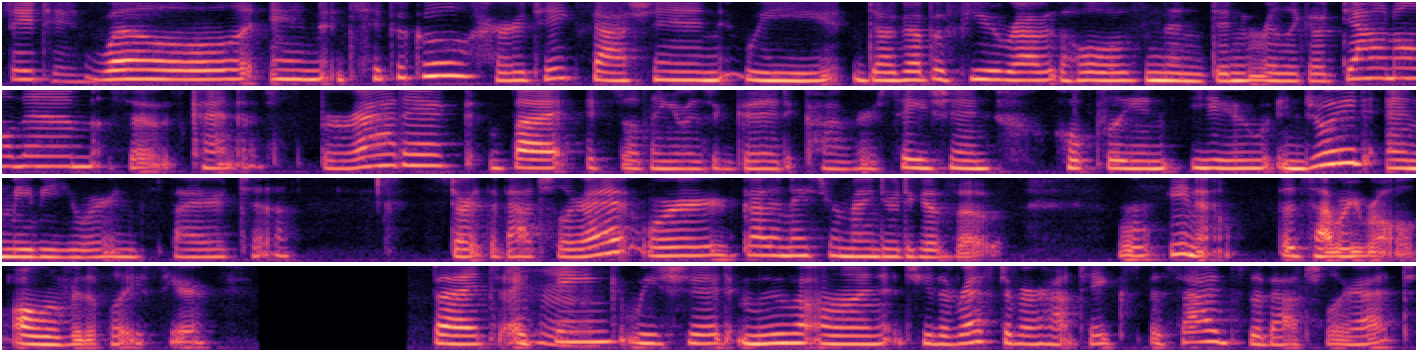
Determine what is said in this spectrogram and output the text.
Stay tuned. Well, in typical her take fashion, we dug up a few rabbit holes and then didn't really go down all them, so it was kind of sporadic, but I still think it was a good conversation. Hopefully, you enjoyed and maybe you were inspired to start the Bachelorette or got a nice reminder to go vote. You know, that's how we roll all over the place here. But I Mhm. think we should move on to the rest of our hot takes besides The Bachelorette.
